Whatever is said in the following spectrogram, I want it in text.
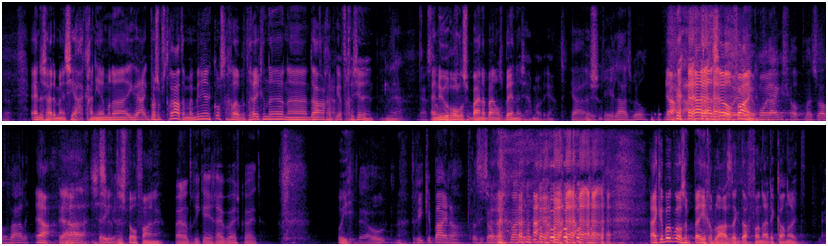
Ja. En dan zeiden mensen, ja, ik ga niet helemaal naar, ik, ja, ik was op straat, maar ik ben niet in de kosten gelopen. Het regende en eh, daar heb ik even geen zin in. Ja. Ja, En nu rollen ze bijna bij ons binnen, zeg maar weer. Ja, dus- helaas wel. Ja, dat is wel Mooie- fijn. Mooie eigenschap, maar het is wel gevaarlijk. Ja, Ja, ja, het is- zeker. Het is wel fijner. Bijna drie keer je rijbewijs kwijt. Oei. Nou, drie keer bijna. Dat is iets anders bijna. Ja, ik heb ook wel eens een P geblazen dat ik dacht van, nou, dat kan nooit. Nee,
